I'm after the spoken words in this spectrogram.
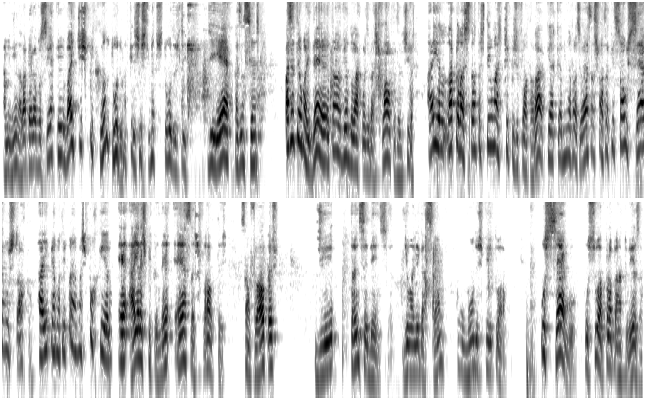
a menina lá pega você e vai te explicando tudo, né? aqueles instrumentos todos de, de épocas anciãs. Para você ter uma ideia, eu estava vendo lá a coisa das flautas antigas. Aí, lá pelas tantas, tem umas tipos de flauta lá, que a menina fala assim, essas flautas aqui só os cegos tocam. Aí perguntei, mas por quê? É, aí ela explicando, né? essas flautas são flautas de transcendência, de uma ligação com o mundo espiritual. O cego, por sua própria natureza,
